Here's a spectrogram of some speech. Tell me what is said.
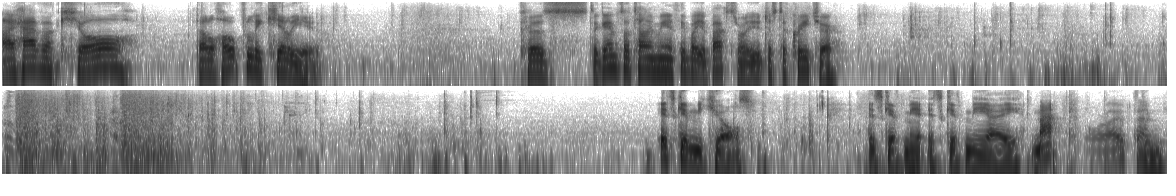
I have a cure that'll hopefully kill you. Because the game's not telling me anything about your backstory, you're just a creature. It's giving me cures. It's given me it's given me a map or open.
